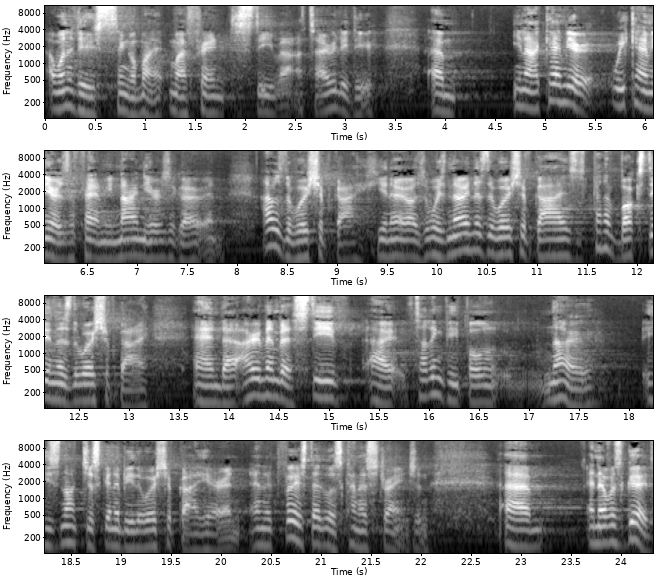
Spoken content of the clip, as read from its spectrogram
I wanted to single my, my friend Steve out. I really do. Um, you know, I came here, we came here as a family nine years ago, and I was the worship guy. You know, I was always known as the worship guy, I was kind of boxed in as the worship guy. And uh, I remember Steve uh, telling people, no, he's not just going to be the worship guy here. And, and at first, that was kind of strange. And um, and that was good.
